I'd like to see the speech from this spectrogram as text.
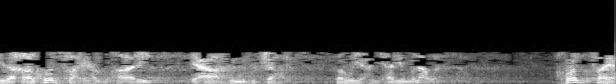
إذا قال خذ صحيح البخاري إعارة لمدة شهر فروي عني. هذه مناولة. خذ صحيح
